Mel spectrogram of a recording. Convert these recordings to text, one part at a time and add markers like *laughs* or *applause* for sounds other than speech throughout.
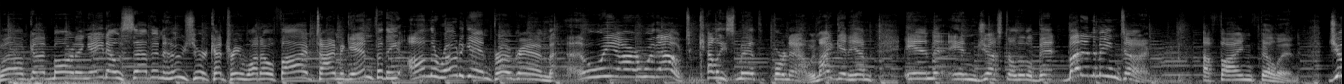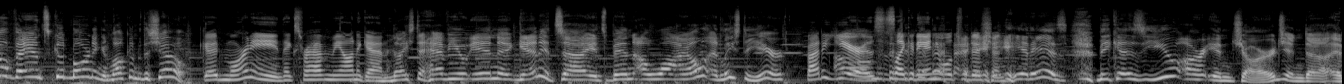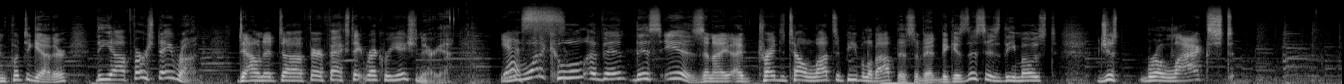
Well, good morning, 807 Hoosier Country 105. Time again for the On the Road Again program. We are without Kelly Smith for now. We might get him in in just a little bit, but in the meantime, a fine fill in. Joe Vance, good morning and welcome to the show. Good morning. Thanks for having me on again. Nice to have you in again. It's uh, it's been a while, at least a year. About a year. Um, this is like an annual *laughs* tradition. It is because you are in charge and uh, and put together the uh, first day run down at uh, Fairfax State Recreation Area. Yes. What a cool event this is. And I, I've tried to tell lots of people about this event because this is the most just relaxed.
